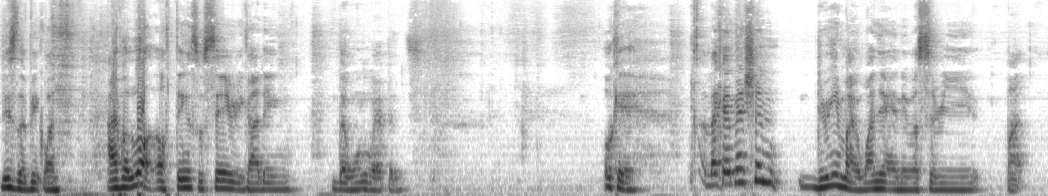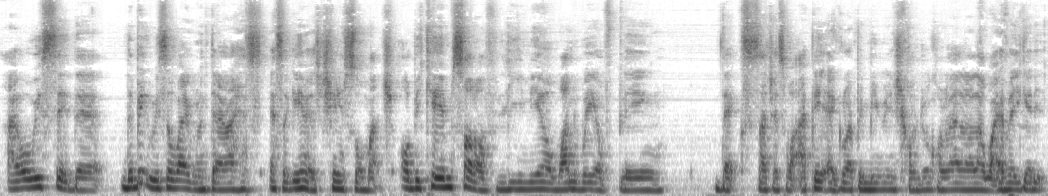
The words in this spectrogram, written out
This is the big one. I have a lot of things to say regarding the moon weapons. Okay, like I mentioned during my one year anniversary, but I always said that the big reason why Runeterra has as a game has changed so much or became sort of linear one way of playing decks such as what I play aggro, I play mid range, control, control, whatever you get it.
